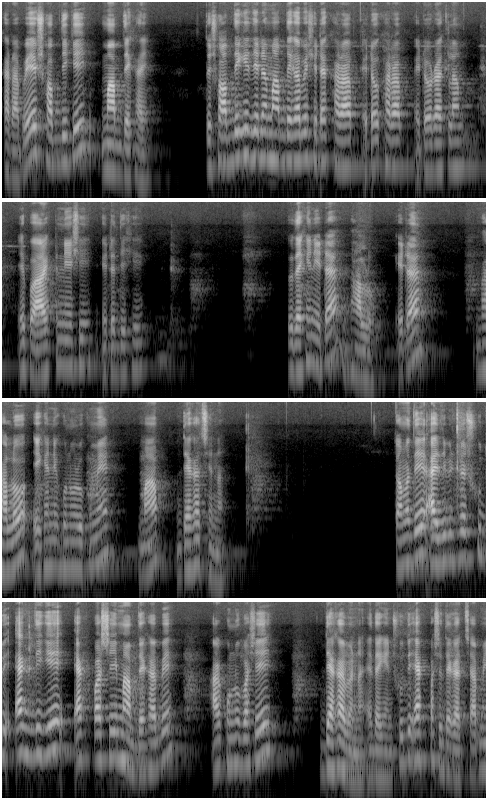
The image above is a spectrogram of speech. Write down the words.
খারাপ। এ সব দিকেই মাপ দেখায়। তো সব দিকে যেটা মাপ দেখাবে, সেটা খারাপ, এটাও খারাপ, এটাও রাখলাম। এরপর আরেকটা নিয়ে আসি, এটা দেখি। তো দেখেন, এটা ভালো। এটা ভালো, এখানে কোনো রকমের মাপ দেখাচ্ছে না। তো আমাদের আইজিবিটিটা শুধু একদিকে এক পাশেই মাপ দেখাবে, আর কোনো পাশেই দেখাবে না। এ দেখেন, শুধু এক পাশে দেখাচ্ছে। আপনি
